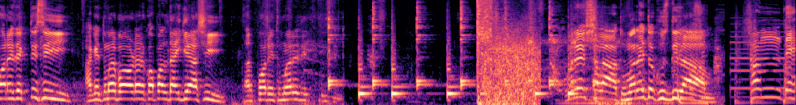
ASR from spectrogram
পরে দেখতেছি। আগে তোমার বড় বর্ডার কপাল দাই গিয়ে আসি। তারপরে তোমারে দেখতেছি। ওরে শালা তোমারই তো খুঁজ দিলাম। সন্দেহ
